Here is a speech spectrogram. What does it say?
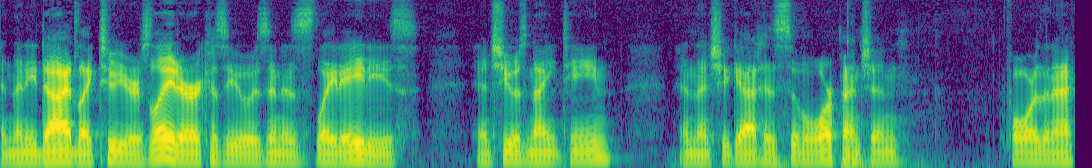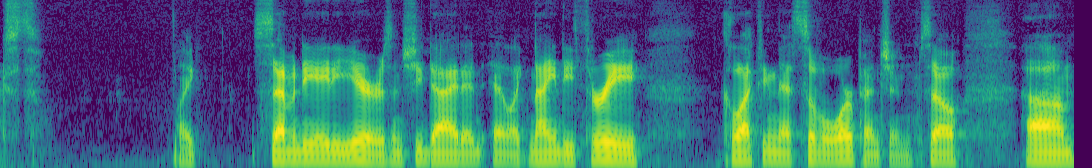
And then he died like two years later because he was in his late 80s and she was 19. And then she got his Civil War pension for the next like 70, 80 years. And she died at, at like 93 collecting that Civil War pension. So, um,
